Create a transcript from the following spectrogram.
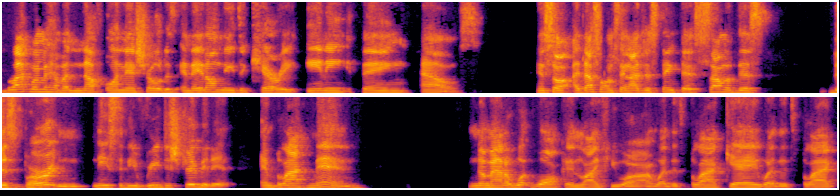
Black women have enough on their shoulders and they don't need to carry anything else. And so that's what I'm saying. I just think that some of this this burden needs to be redistributed and black men no matter what walk in life you are, whether it's black, gay, whether it's black,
